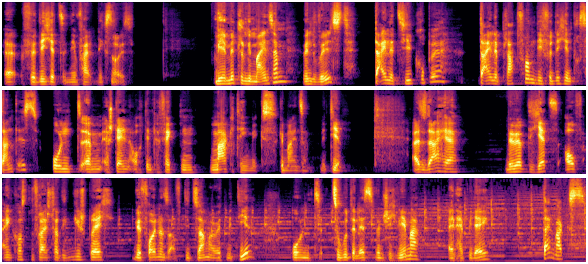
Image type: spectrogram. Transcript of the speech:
äh, für dich jetzt in dem Fall nichts Neues. Wir ermitteln gemeinsam, wenn du willst, deine Zielgruppe, deine Plattform, die für dich interessant ist und ähm, erstellen auch den perfekten Marketingmix gemeinsam mit dir. Also daher bewirb dich jetzt auf ein kostenfreies Strategiegespräch. Wir freuen uns auf die Zusammenarbeit mit dir und zu guter Letzt wünsche ich wie immer ein Happy Day. Dein Max.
